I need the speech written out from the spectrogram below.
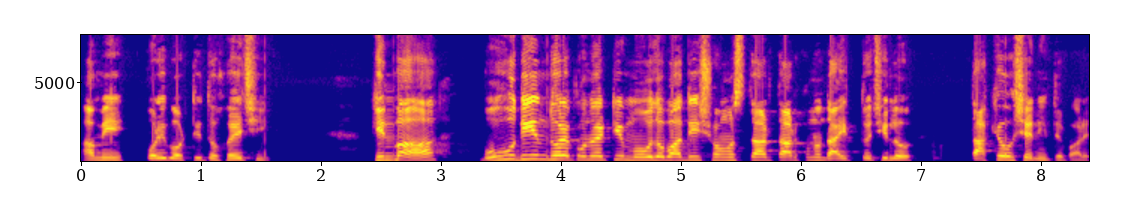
আমি পরিবর্তিত হয়েছি। কিংবা বহুদিন ধরে কোনো একটি মৌলবাদী সংস্থার তার কোনো দায়িত্ব ছিল, তাকেও সে নিতে পারে।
